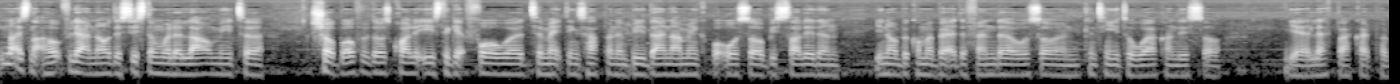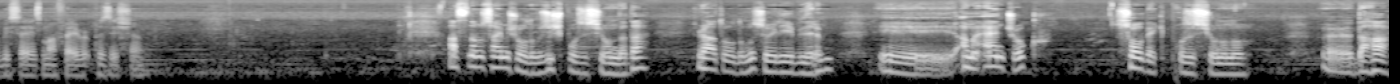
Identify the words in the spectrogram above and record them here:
no, it's not hopefully. I know the system will allow me to show both of those qualities to get forward, to make things happen and be dynamic, but also be solid and, you know, become a better defender also and continue to work on this. So, yeah, left back I'd probably say is my favourite position. Aslında bu saymış olduğumuz üç pozisyonda da rahat olduğumu söyleyebilirim. Ee, ama en çok sol bek pozisyonunu e, daha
